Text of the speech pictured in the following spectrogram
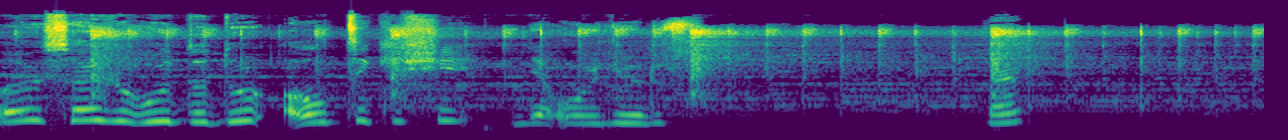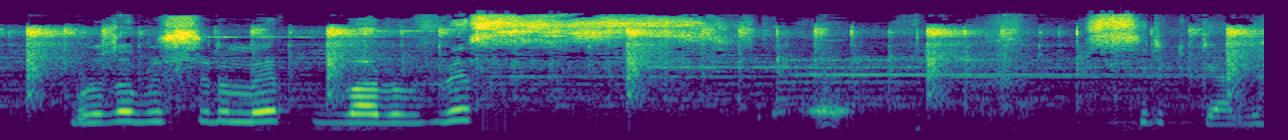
Abi sadece orada dur 6 kişi de oynuyoruz. He? Burada bir sürü map var ve e, sirik geldi.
